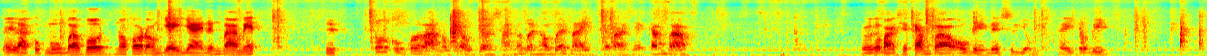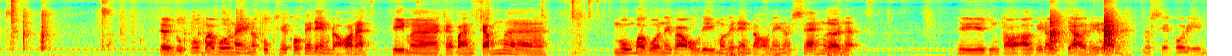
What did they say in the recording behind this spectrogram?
đây là cục nguồn 3V nó có đoạn dây dài đến 3 mét. Thì tôi cũng có làm một cái đầu chờ sẵn ở bên hông bếp này, các bạn sẽ cắm vào. Rồi các bạn sẽ cắm vào ổ điện để sử dụng thay cho pin. Trên cục nguồn 3V này nó cũng sẽ có cái đèn đỏ nè. Khi mà các bạn cắm à, nguồn 3V này vào ổ điện mà cái đèn đỏ này nó sáng lên á, thì chứng tỏ ở cái đầu chờ này ra nè, nó sẽ có điện.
